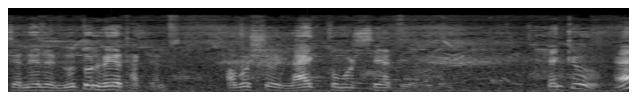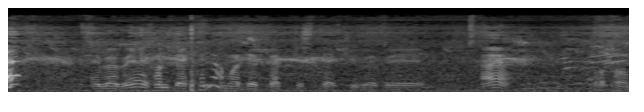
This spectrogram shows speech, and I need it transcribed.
চ্যানেলে নতুন হয়ে থাকেন, অবশ্যই লাইক, কমেন্ট শেয়ার দিয়ে দেবেন। থ্যাংক ইউ হ্যাঁ? এভাবে এখন দেখেন আমাদের প্র্যাকটিসটা কীভাবে হ্যাঁ? প্রথম,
